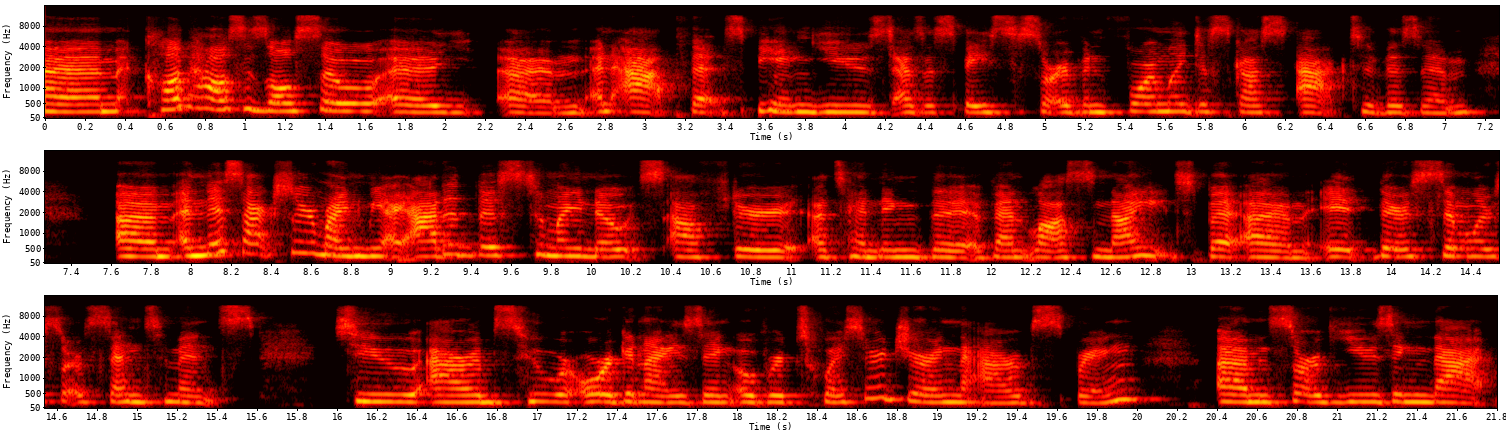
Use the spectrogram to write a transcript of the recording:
Um, Clubhouse is also a, um, an app that's being used as a space to sort of informally discuss activism. Um, and this actually reminded me, I added this to my notes after attending the event last night, but um, it, there's similar sort of sentiments to Arabs who were organizing over Twitter during the Arab Spring, um, sort of using that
